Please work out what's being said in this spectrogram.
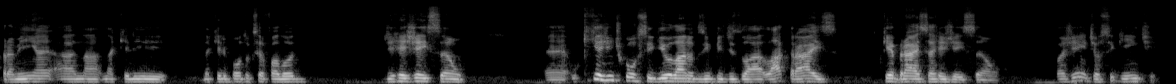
para mim a, a, na, naquele naquele ponto que você falou de rejeição. É, o que, que, a gente conseguiu lá no Desimpedido lá, lá atrás quebrar essa rejeição? A gente é o seguinte,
